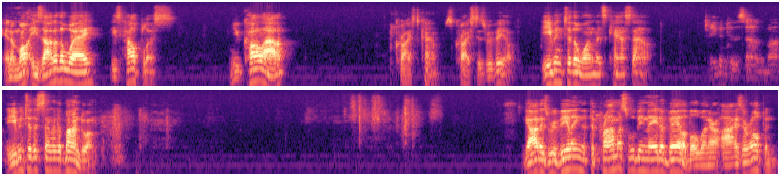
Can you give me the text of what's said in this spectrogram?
in a mo- he's out of the way, he's helpless. You call out, Christ comes. Christ is revealed. Even to the one that's cast out. Even to the son of the bond. Even to the son of the bondwoman. God is revealing that the promise will be made available when our eyes are opened.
